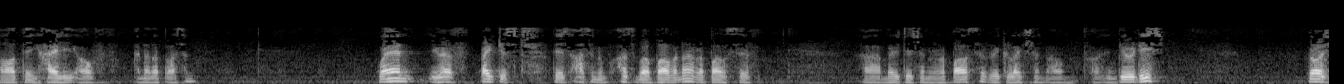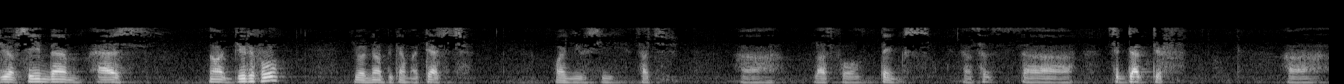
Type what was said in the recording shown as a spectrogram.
or think highly of another person. When you have practiced this asubha bhavana, repulsive uh, meditation on repulsive, recollection of uh, impurities, because you have seen them as not beautiful, you will not become attached when you see such uh, lustful things, such uh, seductive, uh,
